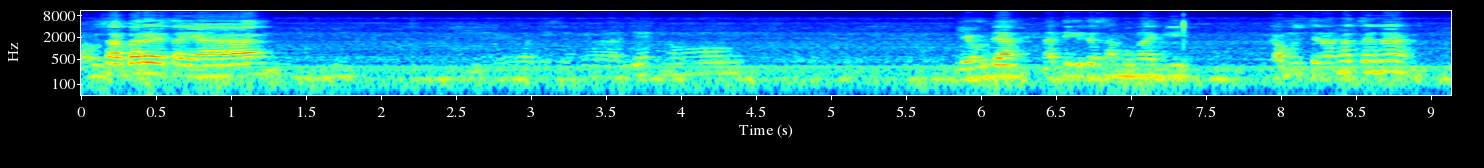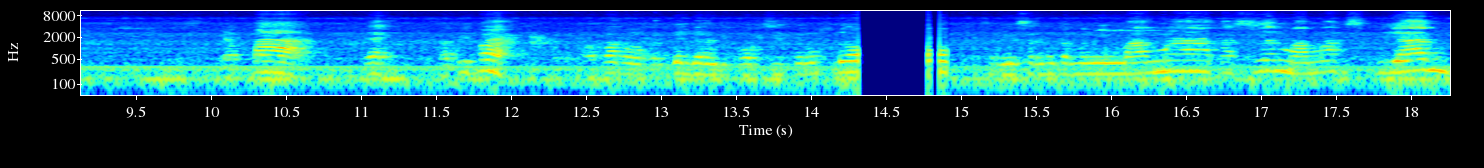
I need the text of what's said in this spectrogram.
Kamu sabar ya sayang. Om. Ya udah, nanti kita sambung lagi. Kamu istirahat sana. Ya Pak. Eh, tapi Pak, Bapak kalau kerja jangan diporsi terus dong. Sering-sering temenin Mama, kasihan Mama kesepian.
